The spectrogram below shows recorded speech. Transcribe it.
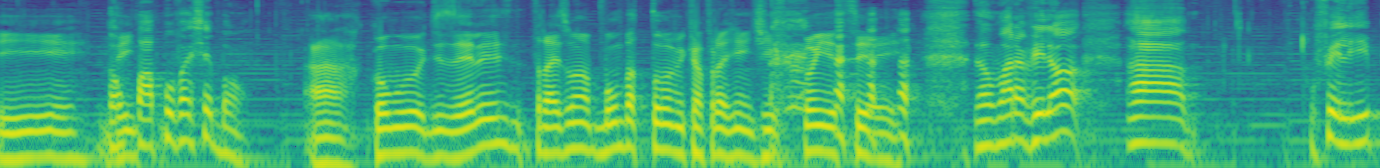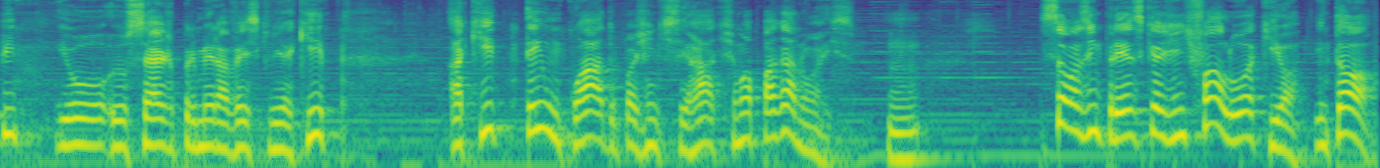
E, Então vem- o papo vai ser bom. Ah, como diz ele, traz uma bomba atômica pra gente conhecer aí. Não, maravilha. Ó, a- o Felipe e o, o Sérgio, primeira vez que vem aqui. Aqui tem um quadro pra gente encerrar que chama Paga Nós. São as empresas que a gente falou aqui, ó. Então, ó,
